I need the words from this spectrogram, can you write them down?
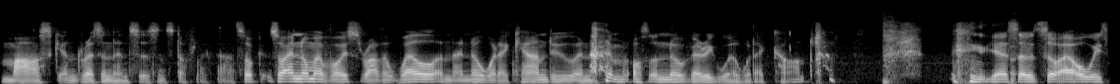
mask and resonances and stuff like that. So, so I know my voice rather well, and I know what I can do, and I also know very well what I can't. yeah, so so I always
